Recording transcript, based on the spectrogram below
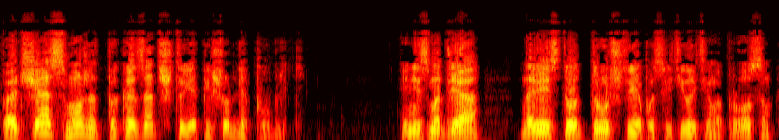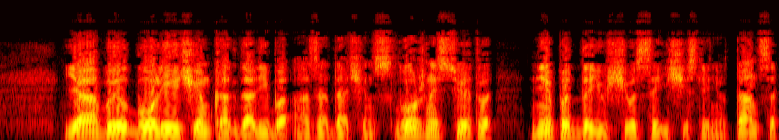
Подчас может показаться, что я пишу для публики. И несмотря на весь тот труд, что я посвятил этим вопросам, я был более чем когда-либо озадачен сложностью этого не поддающегося исчислению танца,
